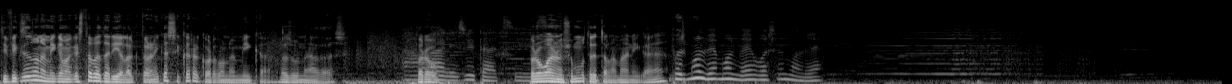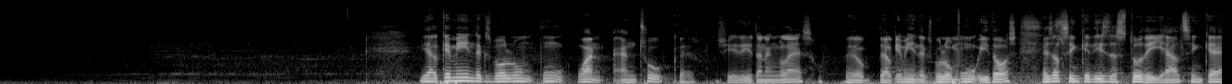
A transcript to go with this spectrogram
t'hi fixes una mica amb aquesta bateria electrònica sí que recorda una mica les onades. Ah, Però- vale, és veritat, sí. Però sí. bueno, això m'ho tret a la màniga, eh? Doncs pues molt bé, molt bé, ho has fet molt bé. The Alchemy Index Volume 1, 1 and 2, que així dit en anglès, eh, The Alchemy Index Volume 1 i 2, és el cinquè disc d'estudi, ja el cinquè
